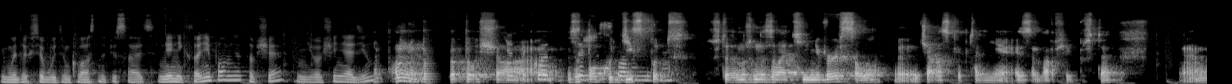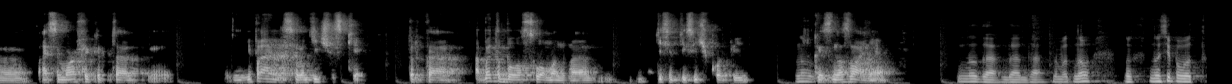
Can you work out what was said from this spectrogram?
и мы так все будем классно писать. Мне никто не помнит вообще? Не, вообще ни один? Я помню, был еще заполку диспут, что нужно называть universal э, JavaScript, а не isomorphic, потому что э, isomorphic — это неправильно семантически. Только об этом было сломано 10 тысяч копий. Ну, только из названия. Ну да, да, да. Ну, вот, ну, ну, ну типа вот,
